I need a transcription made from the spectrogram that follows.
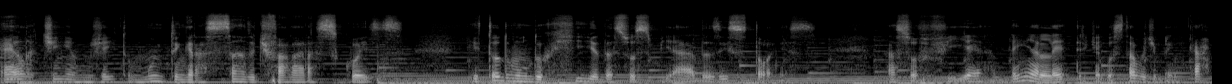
ela tinha um jeito muito engraçado de falar as coisas e todo mundo ria das suas piadas e histórias. A Sofia era bem elétrica, gostava de brincar,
